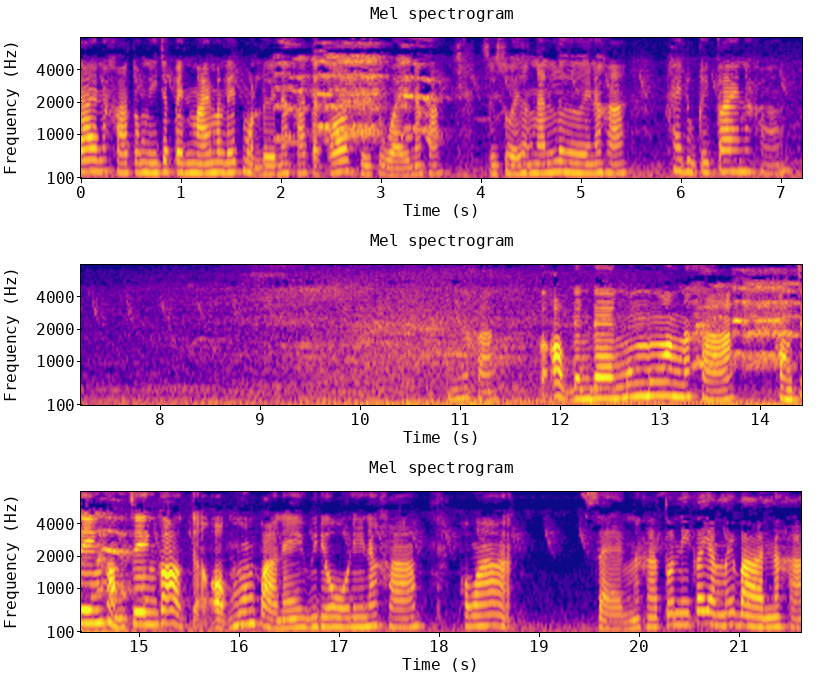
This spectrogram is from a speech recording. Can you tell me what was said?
ได้นะคะ ตรงนี้จะเป็นไม้มเมล็ดหมดเลยนะคะ แต่ก็สวยๆนะคะ สวยๆทั้งนั้นเลยนะคะ ให้ดูใกล้ๆนะคะ นี่นะคะ ก็ออกแดงๆ ม่วงๆนะคะ ของจริงของจริงก็ออกจะออกม่วงกว่าในวิดีโอนี้นะคะ เพราะว่าแสงนะคะ ต้นนี้ก็ยังไม่บานนะคะ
